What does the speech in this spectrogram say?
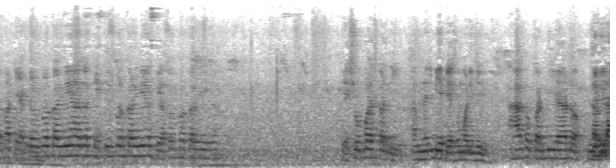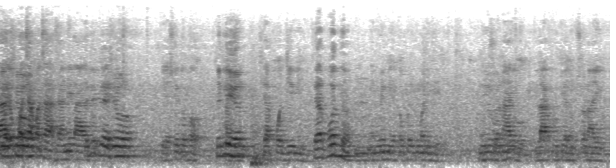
તમારે ટ્રેક્ટર ઉપર કરવી હોય કે ખેતી ઉપર કરવી હોય ભેંસો ઉપર કરવી હોય પેસો ઉપર જ કરી દઈએ તમને જ બે પેસો મળી જઈએ હા તો કરી દઈએ હેડો પચાસ પચાસ હજારની લાવ્યો કેટલી લેશો તો કહો કેટલી હે ચાર પાંચ જેવી. ચાર પાંચ ને? એમને બે તો પછી મળી જાય નુકસાન આવ્યું. લાખ રૂપિયા નુકસાન આવ્યું.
